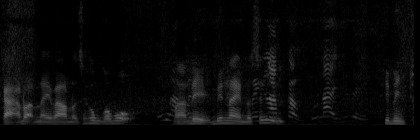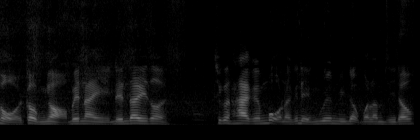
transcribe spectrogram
cả đoạn này vào nó sẽ không có mộ. Mà để bên này nó sẽ bị thì mình trổ cái cổng nhỏ bên này đến đây thôi. Chứ còn hai cái mộ này cái để nguyên mình động vào làm gì đâu.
